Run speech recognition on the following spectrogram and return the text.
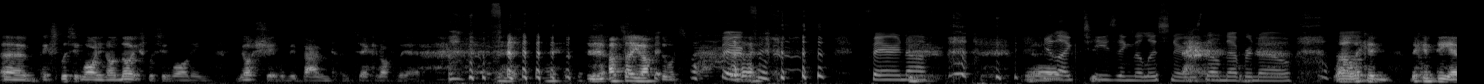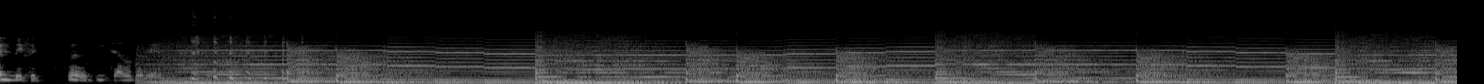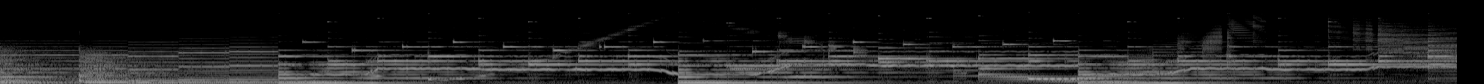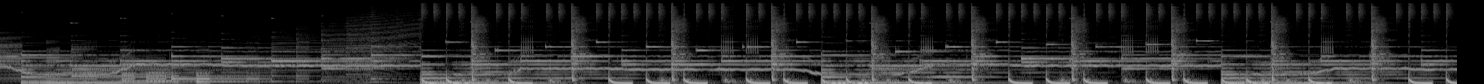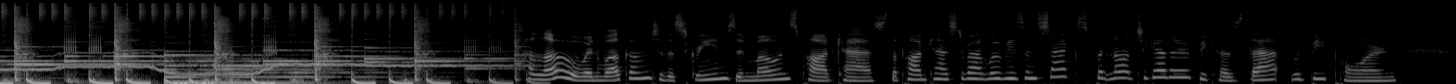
um, explicit warning or no explicit warning, your shit will be banned and taken off the air. I'll tell you afterwards. fair, fair, fair enough. Yeah. You're like teasing the listeners; they'll never know. Well, they Um, can they can DM me for, for details of welcome to the Screams and Moans podcast, the podcast about movies and sex, but not together because that would be porn.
